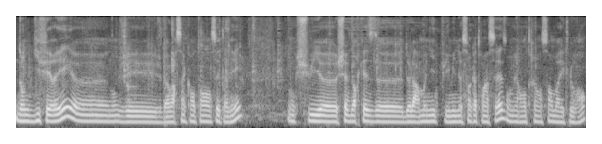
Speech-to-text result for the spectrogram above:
Donc Guy Ferré, je vais avoir 50 ans cette année. Donc, je suis euh, chef d'orchestre de, l'harmonie depuis 1996. On est rentré ensemble avec Laurent.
